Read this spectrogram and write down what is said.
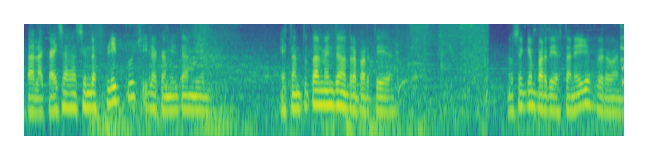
O sea, la Kaisa está haciendo split push y la Camille también. Están totalmente en otra partida. No sé en qué partida están ellos, pero bueno.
